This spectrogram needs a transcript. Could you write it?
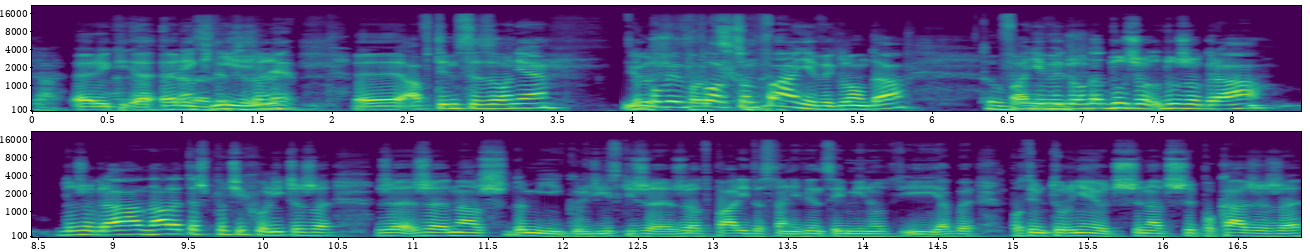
Tak. Erik, e, Erik Neal, e, a w tym sezonie, no Już powiem. Forson fajnie wygląda, fajnie już- wygląda, dużo, dużo gra, dużo gra, no ale też po cichu liczę, że, że, że nasz Dominik Grudziński, że, że odpali, dostanie więcej minut i jakby po tym turnieju 3 na 3 pokaże, że,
